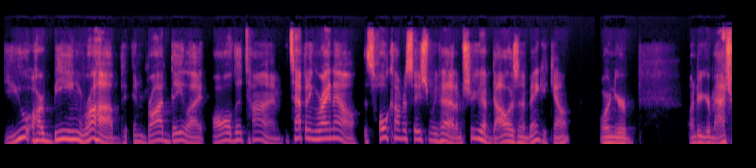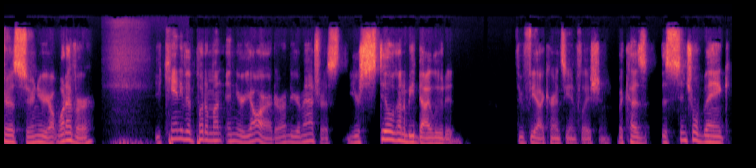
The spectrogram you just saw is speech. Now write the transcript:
You are being robbed in broad daylight all the time. It's happening right now. This whole conversation we've had, I'm sure you have dollars in a bank account or in your under your mattress or in your whatever. You can't even put them in your yard or under your mattress. You're still going to be diluted through fiat currency inflation because the central bank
